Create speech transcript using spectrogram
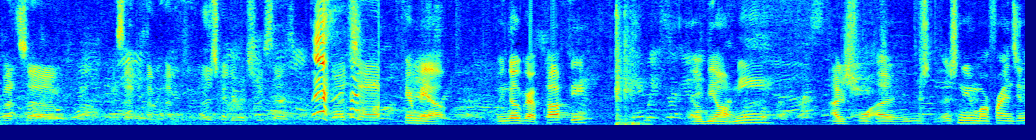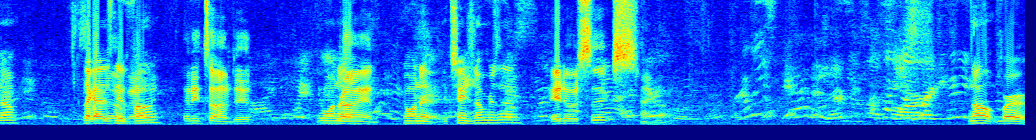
but uh, I said, I'm, I'm, I'm just gonna do what she says. But uh, Hear me out. We can go grab coffee. It'll be on me. I just want. I just, I just need more friends, you know. Cause I got this Yeah, new man. phone. Anytime, dude. You wanna? Ryan. You wanna exchange numbers then? 806. Hang on. No, bro.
